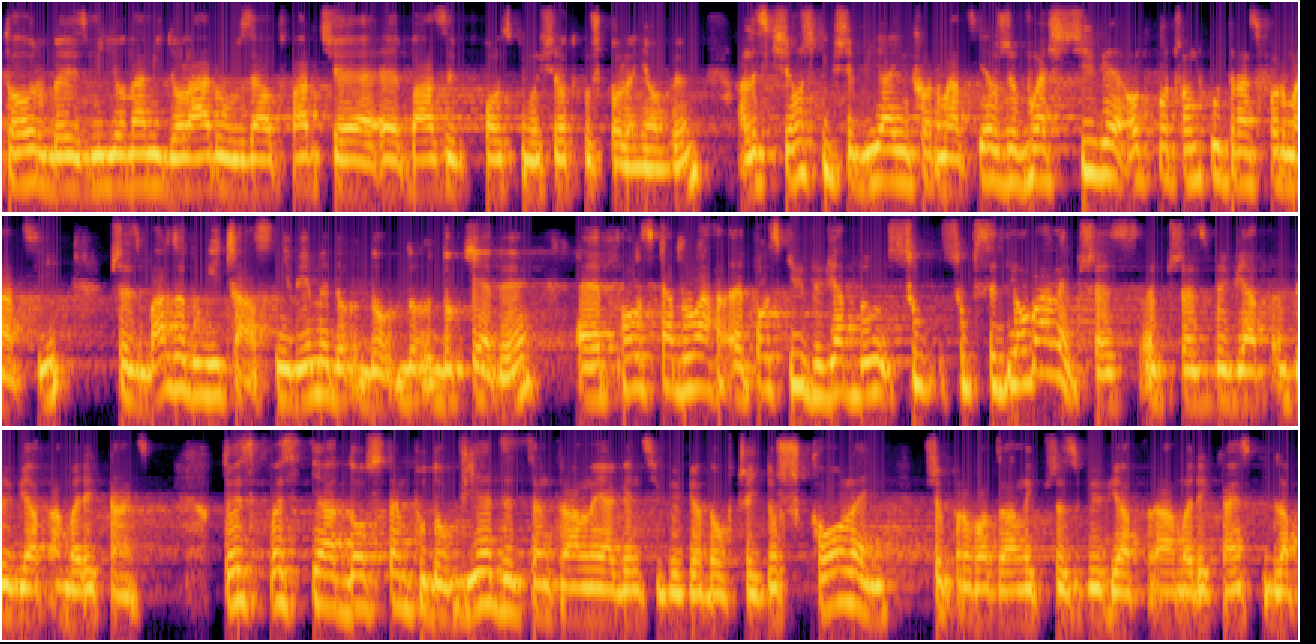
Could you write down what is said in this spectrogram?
torby z milionami dolarów za otwarcie e, bazy w Polskim Ośrodku Szkoleniowym, ale z książki przebija informacja, że właściwie od początku transformacji przez bardzo długi czas, nie wiemy do, do, do, do kiedy, Polska była, polski wywiad był sub, subsydiowany przez, przez wywiad, wywiad amerykański. To jest kwestia dostępu do wiedzy Centralnej Agencji Wywiadowczej, do szkoleń przeprowadzanych przez wywiad amerykański dla,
